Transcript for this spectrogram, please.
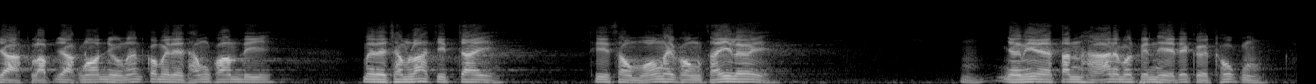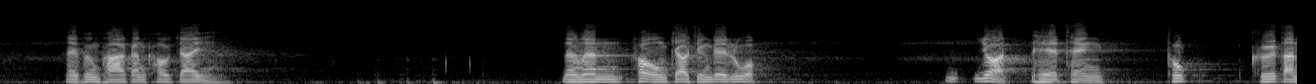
อยากหลับอยากนอนอยู่นั้น ก็ไม่ได้ทำความดี ไม่ได้ชำระจิตใจ ที่เศร้าหมองให้ผ่องใสเลยอย่างนี้ตัณหาเนี่ยมันเป็นเหตุให้เกิดทุกข์ให้พึ่งพากันเข้าใจ ดังนั้นพระองค์เจ้าจึงได้รวบ ยอดเหตุแห่งทุกข์คือตัณ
